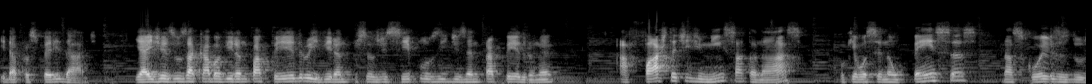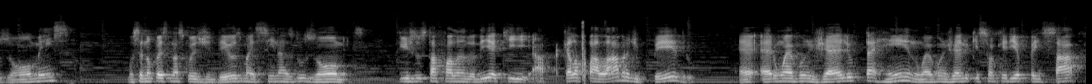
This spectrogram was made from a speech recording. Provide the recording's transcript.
e da prosperidade. E aí Jesus acaba virando para Pedro e virando para os seus discípulos e dizendo para Pedro, né? Afasta-te de mim, Satanás, porque você não pensas nas coisas dos homens, você não pensa nas coisas de Deus, mas sim nas dos homens. O que Jesus está falando ali é que aquela palavra de Pedro é- era um evangelho terreno, um evangelho que só queria pensar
